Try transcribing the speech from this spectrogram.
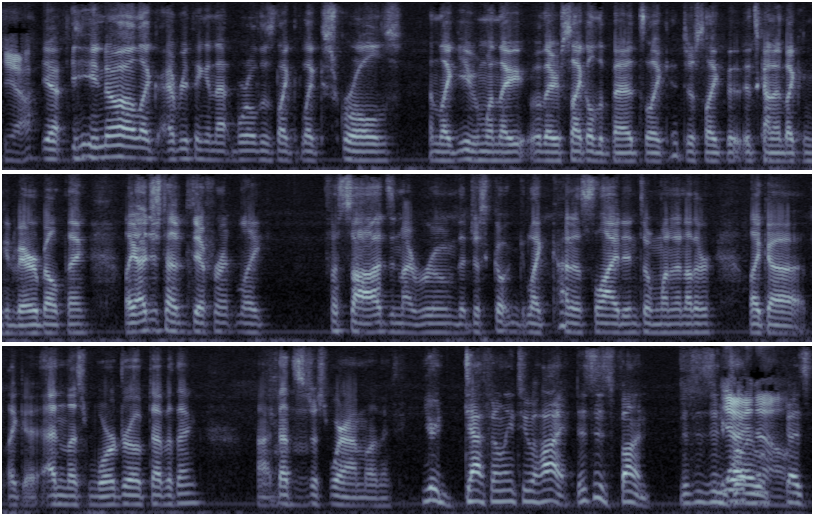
Yeah. Yeah, you know how like everything in that world is like like scrolls, and like even when they when they cycle the beds, like it just like it's kind of like a conveyor belt thing. Like I just have different like facades in my room that just go like kind of slide into one another, like a like an endless wardrobe type of thing. Uh, that's Mhm. just where I'm living. You're definitely too high. This is fun. This is enjoyable know. because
